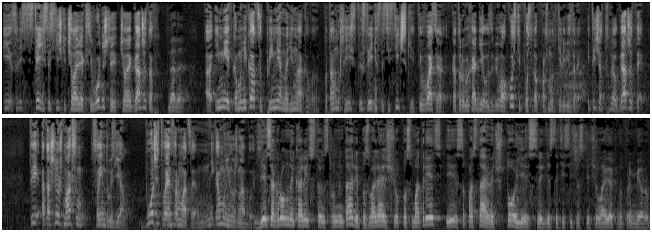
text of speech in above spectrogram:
и среднестатистический человек сегодняшний, человек гаджетов, Да-да. а, имеет коммуникацию примерно одинаковую. Потому что если ты среднестатистический, ты Вася, который выходил и забивал кости после того, как просмотра телевизора, и ты сейчас посмотрел гаджеты, ты отошлешь максимум своим друзьям. Больше твоя информация никому не нужна будет. Есть огромное количество инструментария, позволяющего посмотреть и сопоставить, что есть среднестатистический человек, например,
